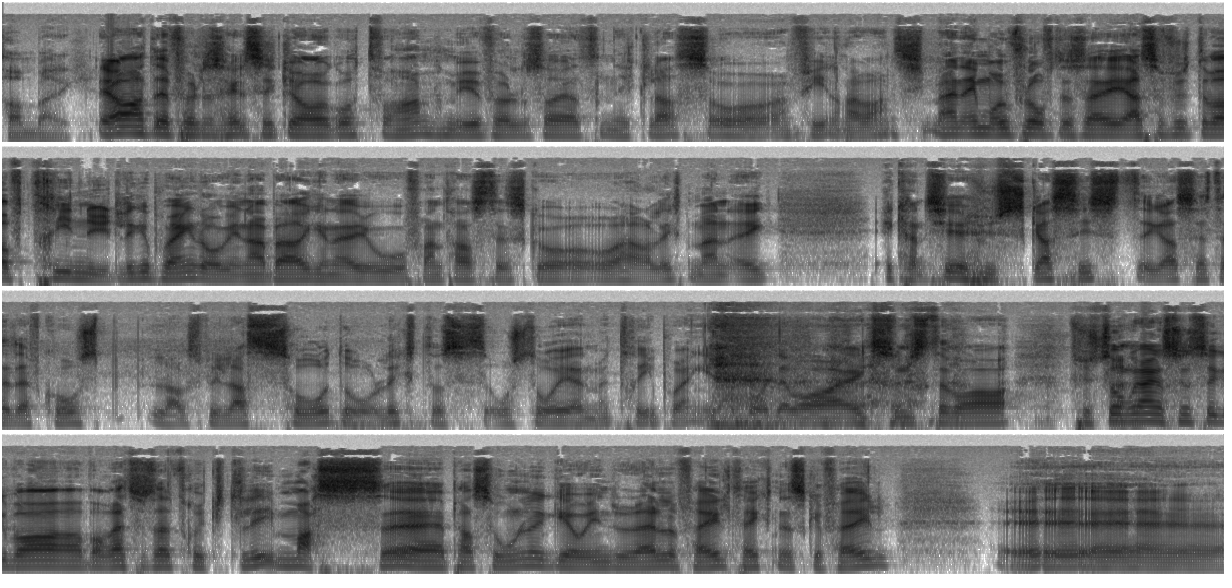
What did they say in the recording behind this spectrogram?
Sandberg. Ja, det føltes helt sikkert godt for han. Mye følelser i Niklas og en fin revansj. Men jeg må jo få lov til å si altså først det var tre nydelige poeng. da, Vinna Bergen er jo fantastisk og, og herlig. Men jeg, jeg kan ikke huske sist jeg har sett et FK-lag spille så dårlig og, og stå igjen med tre poeng etterpå. Det var, jeg synes det var, Første omgang syns jeg var, var rett og slett fryktelig. Masse personlige og individuelle feil, tekniske feil. Eh,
